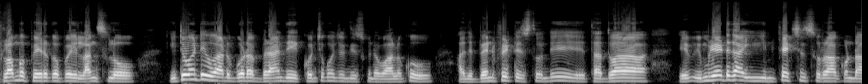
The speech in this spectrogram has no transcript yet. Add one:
ఫ్లమ్ పేరుకుపోయి లంగ్స్లో ఇటువంటి వాడు కూడా బ్రాందీ కొంచెం కొంచెం తీసుకునే వాళ్ళకు అది బెనిఫిట్ ఇస్తుంది. తద్వారా ఇమీడియట్గా ఈ ఇన్ఫెక్షన్స్ రాకుండా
